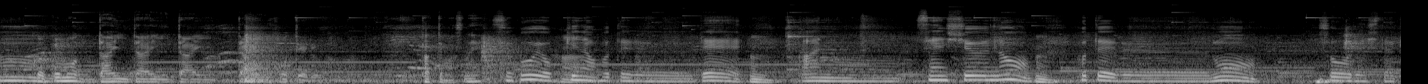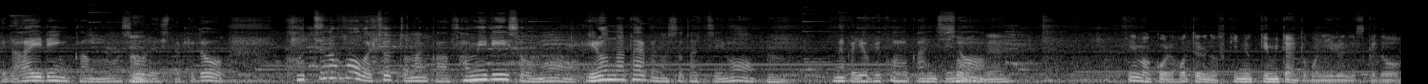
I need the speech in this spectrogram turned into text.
うんここも大大大大ホテルが建ってますね。すごい大きなホテルで、うん。あのー先週のうん。ホテルもそうでしたけどアイリーン館もそうでしたけど、こっちの方がちょっとなんかファミリー層もいろんなタイプの人たちもなんか呼び込む感うん。じのね。今これホテルの吹き抜けみたいなところにいるんですけど、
